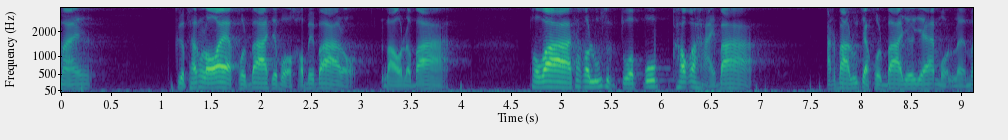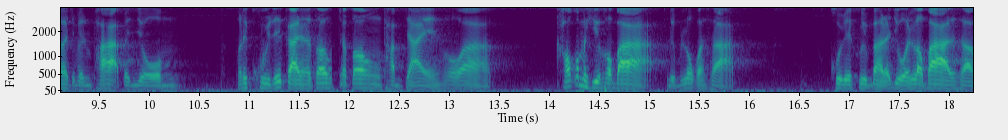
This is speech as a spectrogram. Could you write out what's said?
ไหมเกือบทั้งร้อยอะคนบ้าจะบอกเขาไม่บ้าหรอกเรานะบ้า เพราะว่าถ้าเขารู้สึกตัวปุ๊บเขาก็หายบ้า อาตมารู้จักคนบ้าเยอะแยะหมดเลยไม่ว่าจะเป็นพระเป็นโยมพอได้คุยด้วยกันจะต้องจะต้องทำใจ เพราะว่าเขาก็ไม่คิดเขาบ้าหรือเป็นโรคประสาทคุยไปคุยมาแล้วโยนเราบ้าเลยซ้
